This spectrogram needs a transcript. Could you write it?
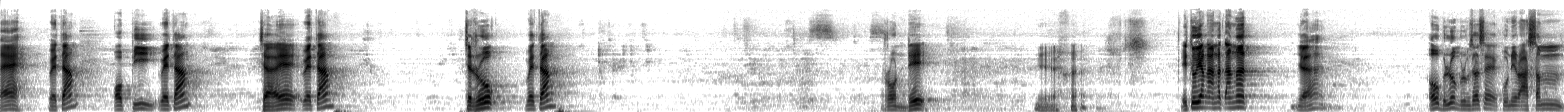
teh, wedang kopi, wedang jahe, wedang jeruk, wedang, ronde. Ya. Itu yang anget-anget, ya. Oh belum, belum selesai. Kunir asem,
